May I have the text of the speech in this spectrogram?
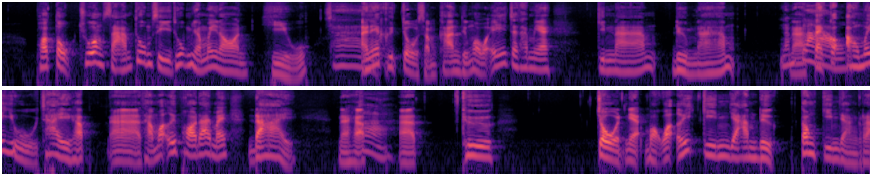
ๆ พอตกช่วงสามทุ่มสี่ทุ่มยังไม่นอนหิวใช่อันนี้คือโจทย์สำคัญถึงบอกว่าเอ๊ะจะทำยังไงกินน้ำดื่มน้ำน้ำนะเปล่าแต่ก็เอาไม่อยู่ใช่ครับอ่าถามว่าเอ้ยพอได้ไหมได้นะครับค่ะอ่าคือโจทย์เนี่ยบอกว่าเอ้ยกินยามดึกต้องกินอย่างไร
